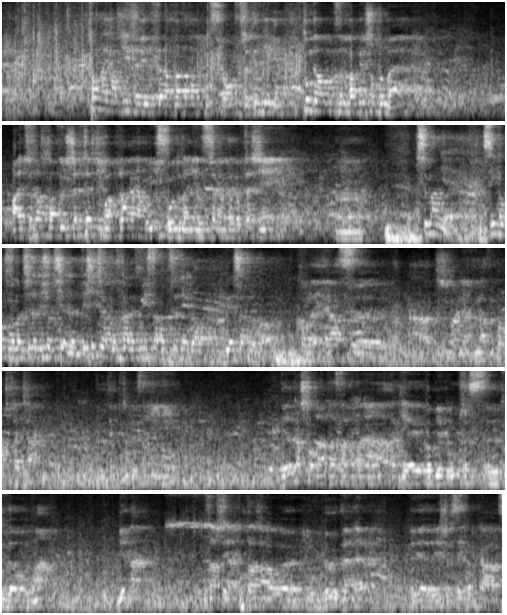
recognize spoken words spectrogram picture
To najważniejsze jest teraz dla zawodników Seahawks, że tym biegiem Tunde Ogun zdobywa pierwszą próbę. Ale przepraszam bardzo, jeszcze wcześniej była flaga na boisku, tutaj nie dostrzegłem tego wcześniej. Trzymanie. Seahawks numer 77. 10 yardów kary z miejsca poprzedniego. Pierwsza próba. Kolejny raz e, na trzymania, tym razem Tomasz Pleciak. Był tym, który zamienił. Wielka szkoda dla zmarnowania takiego biegu przez e. Jednak zawsze jak powtarzał e, mój były trener, e, jeszcze w Sejferka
